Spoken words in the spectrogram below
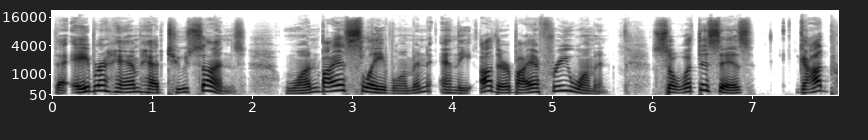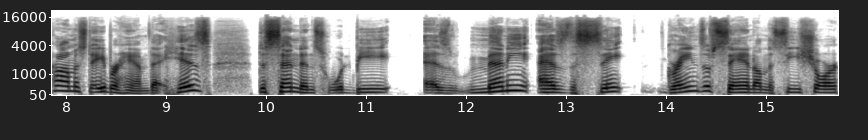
that Abraham had two sons, one by a slave woman and the other by a free woman. So, what this is, God promised Abraham that his descendants would be as many as the sa- grains of sand on the seashore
